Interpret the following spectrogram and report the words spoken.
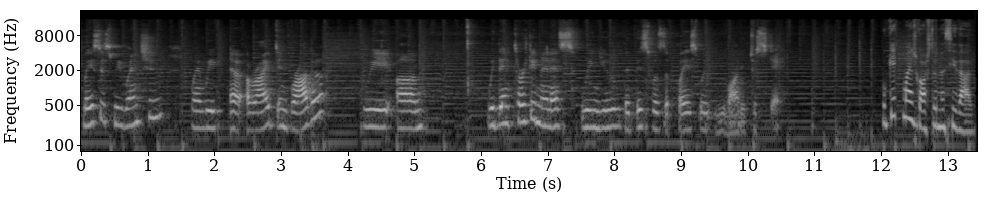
places we went to, when we uh, arrived in Braga, we um, within 30 minutes we knew that this was the place where we wanted to stay. O que é que mais gosta na cidade?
